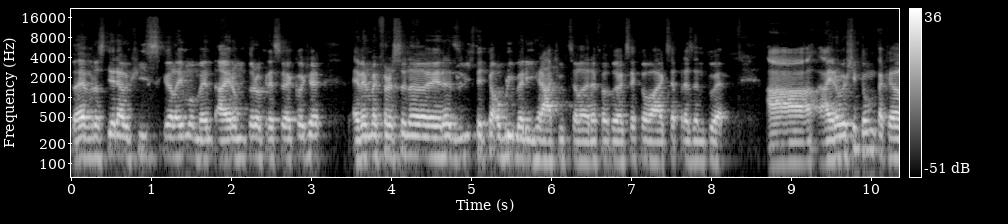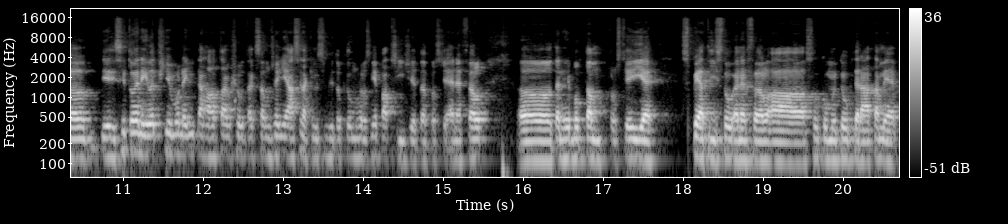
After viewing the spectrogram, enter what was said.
To je prostě další skvělý moment a jenom to dokresluje jako, že Evan McPherson je jeden z mých teďka oblíbených hráčů v celé NFL, to, jak se chová, jak se prezentuje. A, a jenom ještě k tomu, tak uh, jestli to je nejlepší nebo není ta halftime show, tak samozřejmě já si taky myslím, že to k tomu hrozně patří, že to prostě NFL, eh, ten hip tam prostě je spjatý s tou NFL a s tou komunitou, která tam je.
